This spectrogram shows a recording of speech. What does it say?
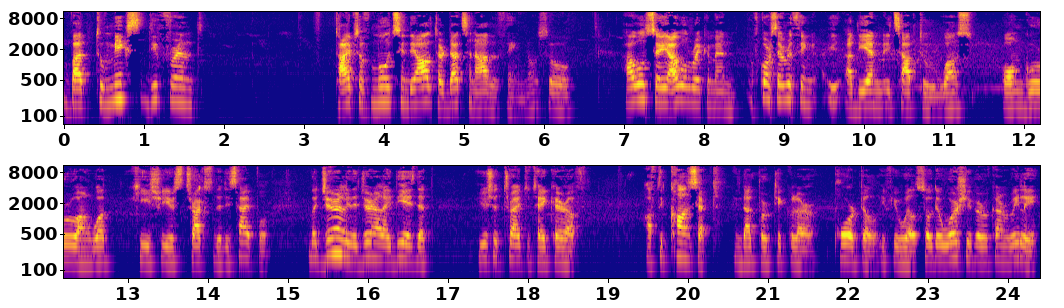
but to mix different types of moods in the altar, that's another thing. No? So I will say, I will recommend, of course, everything at the end, it's up to one's own guru and what he, she instructs the disciple. But generally, the general idea is that you should try to take care of, of the concept in that particular portal, if you will, so the worshipper can really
